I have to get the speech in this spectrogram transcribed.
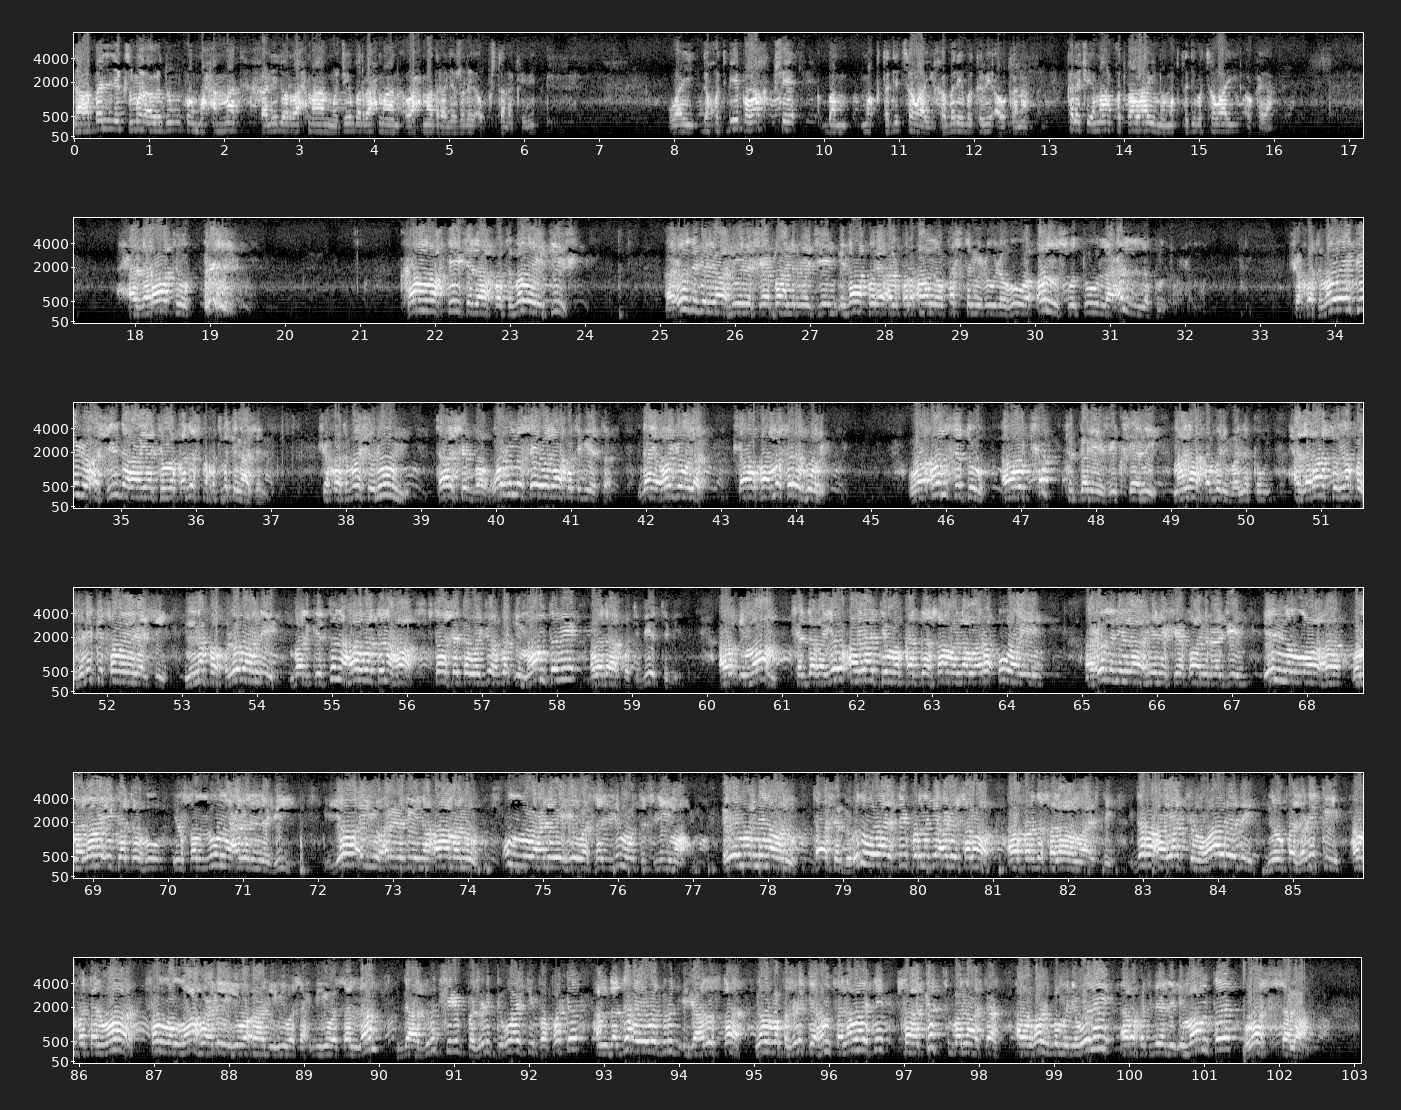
دغه بل لیک زموږ اورېدونکو محمد خلیل الرحمن مجیب الرحمن او احمد را لېږلی او پوښتنه کوي. وای د خطبې په وخت کښې به مقتدي څه وایي؟ خبرې به کوي او که نه؟ کله چې امام خطبه وایي نو مقتدي به څه وایي او که حضراتو كم وقتي كذا خطبة ويتيش أعوذ بالله من الشيطان الرجيم. إذا قرأ القرآن فاستمعوا له وأنصتوا لعلكم ترحمون. شخطبة ويتيش أسيد آيات مقدس بخطبة نازل شخطبة شروي تاسب غوج سيوة دا خطبيته دا يوجه جملة شاوخا مصر قوري وانصتو أو چپ درېږي کښېنئ معنا خبرې به نه کوي حضراتو نه په زړه کې څه ویلی شي نه په تنها و تنها توجه به إمام أو دا خطبې ته وي أو إمام چې دغه یو آیات مقدسه منوره ووایي أعوذ بالله من الشيطان الرجيم. إن الله وملائكته يصلون على النبي. يا أيها الذين آمنوا صلوا عليه وسلموا تسليما. اے مؤمنانو تاسو درود وایستئ پر نبی علیه السلام أو پر د سلام وایستئ دغه آیات چې مو واورېدئ نو په زړه کې هم په تلوار صلی الله علیه و آله و صحبه وسلم. دا درود شریف په زړه کې وایستئ په پټه هم د دغه یو درود اجازه شته نور به په زړه کې هم څه نه وایستئ ساکت به ناست او غږ به مو نیولی هغه خطبې د امام ته والسلام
